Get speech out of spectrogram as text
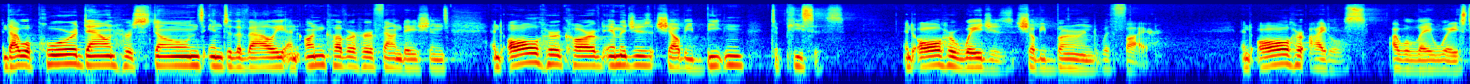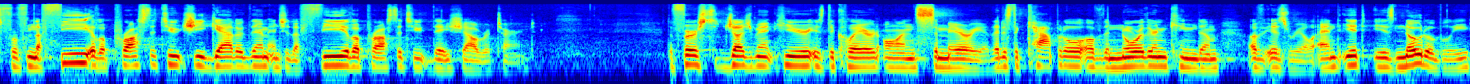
And I will pour down her stones into the valley and uncover her foundations, and all her carved images shall be beaten to pieces, and all her wages shall be burned with fire, and all her idols I will lay waste. For from the fee of a prostitute she gathered them, and to the fee of a prostitute they shall return. The first judgment here is declared on Samaria, that is the capital of the northern kingdom of Israel, and it is notably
